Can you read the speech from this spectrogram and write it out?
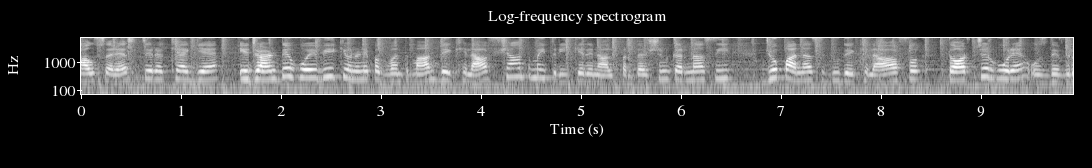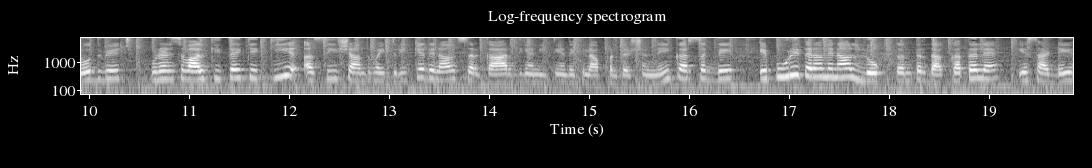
ਹਾਊਸ ਅਰੈਸਟ ਤੇ ਰੱਖਿਆ ਗਿਆ ਇਹ ਜਾਣਦੇ ਹੋਏ ਵੀ ਕਿ ਉਹਨਾਂ ਨੇ ਭਗਵੰਤ ਮਾਨ ਦੇ ਖਿਲਾਫ ਸ਼ਾਂਤਮਈ ਤਰੀਕੇ ਦੇ ਨਾਲ ਪ੍ਰਦਰਸ਼ਨ ਕਰਨਾ ਸੀ, ਜੋ ਪਾਨਾ ਸਿੱਧੂ ਦੇ ਖਿਲਾਫ ਟਾਰਚਰ ਹੋ ਰਿਹਾ ਹੈ, ਉਸ ਦੇ ਵਿਰੋਧ ਵਿੱਚ ਉਹਨਾਂ ਨੇ ਸਵਾਲ ਕੀਤਾ ਕਿ ਕੀ ਅਸੀਂ ਸ਼ਾਂਤਮਈ ਤਰੀਕੇ ਦੇ ਨਾਲ ਸਰਕਾਰ ਦੀਆਂ ਨੀਤੀਆਂ ਦੇ ਖਿਲਾਫ ਪ੍ਰਦਰਸ਼ਨ ਨਹੀਂ ਕਰ ਸਕਦੇ? ਇਹ ਪੂਰੀ ਤਰ੍ਹਾਂ ਦੇ ਨਾਲ ਲੋਕਤੰਤਰ ਦਾ ਕਤਲ ਹੈ, ਇਹ ਸਾਡੇ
